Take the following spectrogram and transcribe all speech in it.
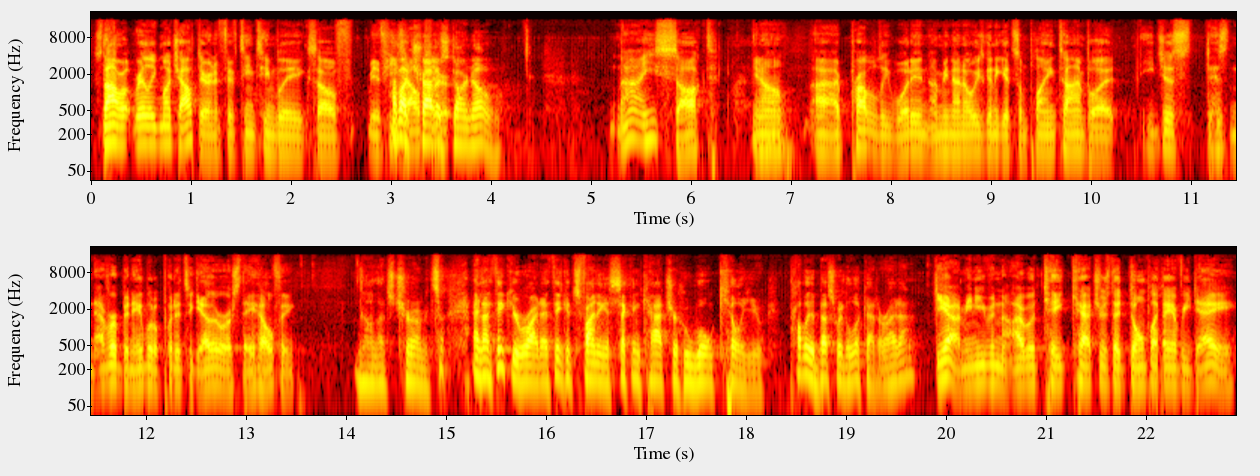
it's not really much out there in a 15 team league. So, if, if he's How about out Travis there, d'Arnaud? Nah, he sucked. You know, I, I probably wouldn't. I mean, I know he's going to get some playing time, but he just has never been able to put it together or stay healthy. No, that's true. I mean, so- and I think you're right. I think it's finding a second catcher who won't kill you. Probably the best way to look at it, right, Adam? Yeah, I mean, even I would take catchers that don't play every day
